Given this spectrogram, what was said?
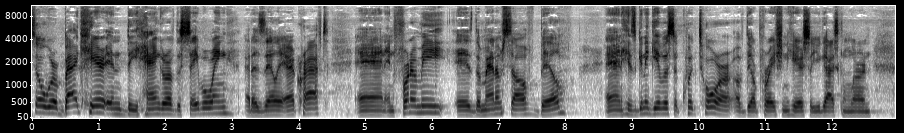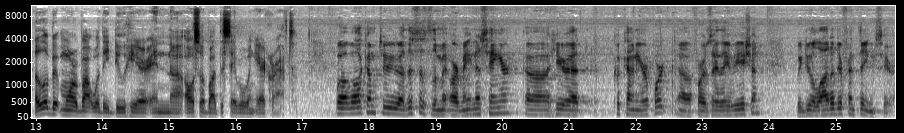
so we're back here in the hangar of the Saberwing at Azalea Aircraft, and in front of me is the man himself, Bill, and he's gonna give us a quick tour of the operation here, so you guys can learn a little bit more about what they do here, and uh, also about the Saberwing aircraft. Well, welcome to, uh, this is the, our maintenance hangar uh, here at Cook County Airport uh, for Azalea Aviation. We do a lot of different things here,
